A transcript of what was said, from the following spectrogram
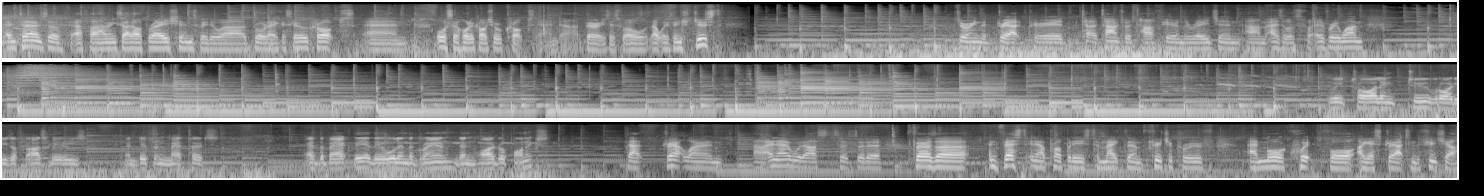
In terms of our farming side operations, we do uh, broadacre cereal crops and also horticultural crops and uh, berries as well that we've introduced. During the drought period, times were tough here in the region, um, as it was for everyone. We're trialing two varieties of raspberries and different methods. At the back there, they're all in the ground, then hydroponics. That drought loan uh, enabled us to sort of further invest in our properties to make them future-proof and more equipped for, I guess, droughts in the future,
